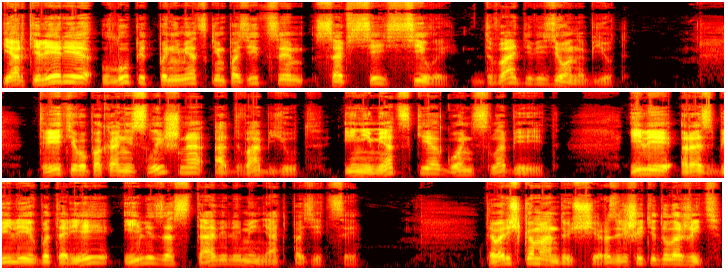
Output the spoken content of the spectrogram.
И артиллерия лупит по немецким позициям со всей силой. Два дивизиона бьют. Третьего пока не слышно, а два бьют. И немецкий огонь слабеет. Или разбили их батареи, или заставили менять позиции. Товарищ командующий, разрешите доложить.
